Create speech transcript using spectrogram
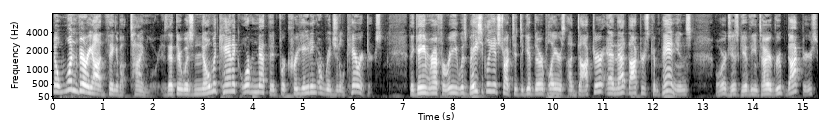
Now, one very odd thing about Time Lord is that there was no mechanic or method for creating original characters. The game referee was basically instructed to give their players a doctor and that doctor's companions, or just give the entire group doctors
